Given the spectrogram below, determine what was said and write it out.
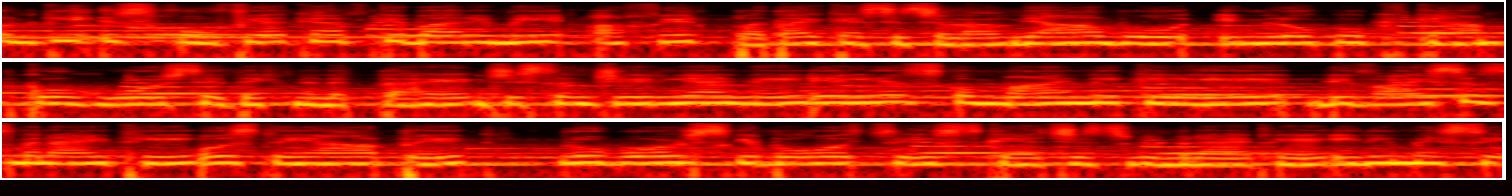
उनकी इस खुफिया कैंप के बारे में आखिर पता कैसे चला? यहाँ वो इन लोगों के कैंप को गौर से देखने लगता है, जिस इंजीनियर ने एलियंस को मारने के लिए डिवाइसेस बनाई थी, उसने यहाँ पे रोबोट्स के बहुत से स्केचेस भी बनाए थे। इन्हीं में से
